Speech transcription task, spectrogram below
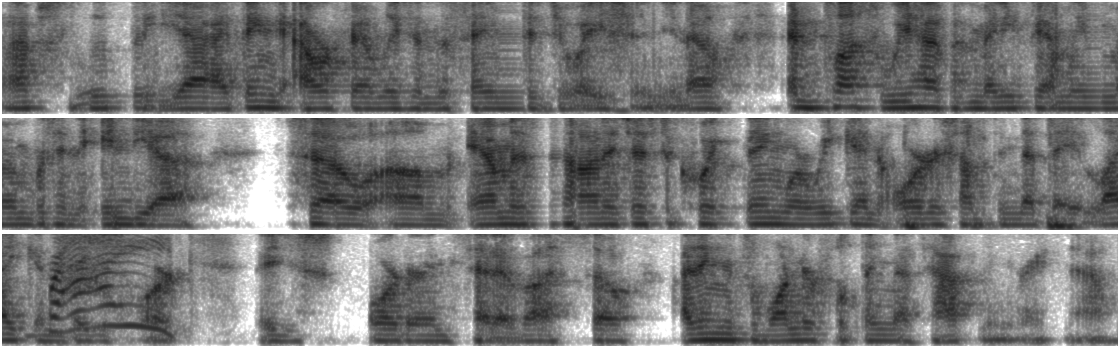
Absolutely. Yeah, I think our family's in the same situation, you know. And plus we have many family members in India. So um, Amazon is just a quick thing where we can order something that they like and they just order, they just order instead of us. So I think it's a wonderful thing that's happening right now.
